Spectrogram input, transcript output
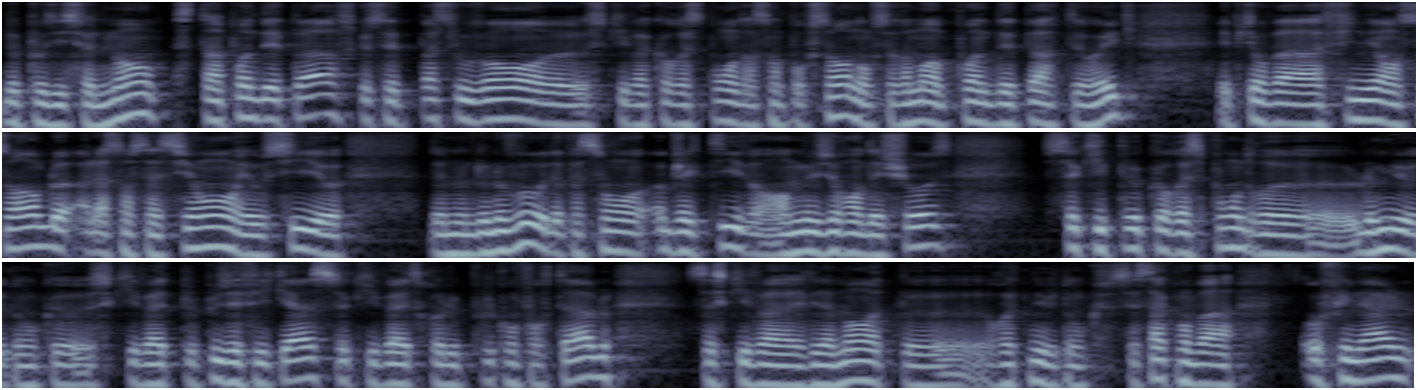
de positionnement. C'est un point de départ parce que c'est pas souvent euh, ce qui va correspondre à 100%, donc c'est vraiment un point de départ théorique. Et puis on va affiner ensemble à la sensation et aussi euh, de nouveau de façon objective en mesurant des choses ce qui peut correspondre euh, le mieux. Donc euh, ce qui va être le plus efficace, ce qui va être le plus confortable, c'est ce qui va évidemment être retenu. Donc c'est ça qu'on va au final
